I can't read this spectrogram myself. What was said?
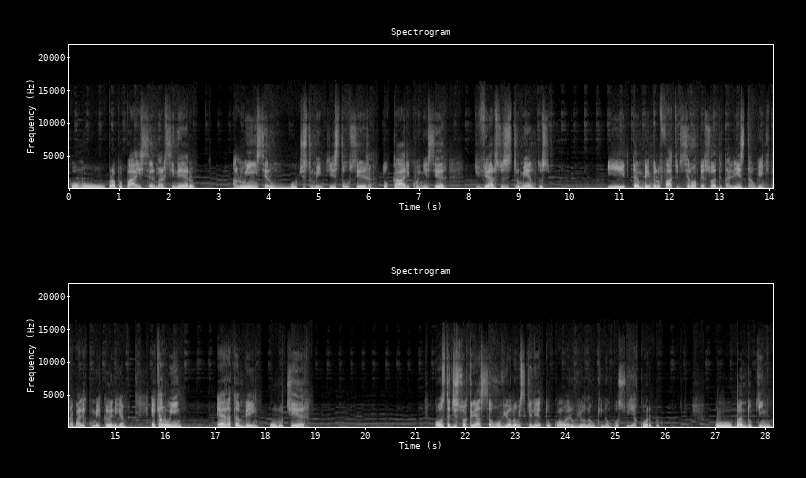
como o próprio pai ser marceneiro, a Luin ser um multi-instrumentista, ou seja, tocar e conhecer diversos instrumentos, e também pelo fato de ser uma pessoa detalhista, alguém que trabalha com mecânica, é que a Luin era também um luthier, Consta de sua criação o violão esqueleto, o qual era o violão que não possuía corpo, o banduquinho,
